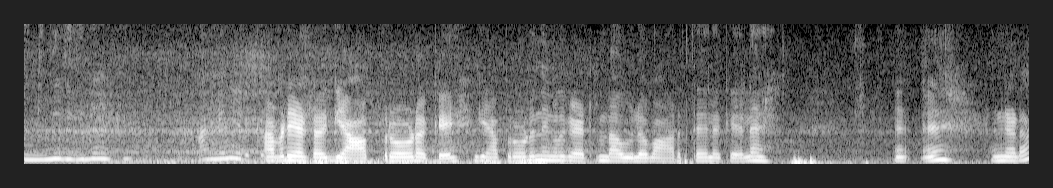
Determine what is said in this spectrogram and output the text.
ഇങ്ങനെ ഇരിക്കുന്നതൊക്കെ അങ്ങനെ അവിടെ കേട്ടോ ഗ്യാപ്പ് റോഡൊക്കെ. ഗ്യാപ്പ് റോഡ് നിങ്ങൾ കേട്ടിട്ടുണ്ടാവുമല്ലോ വാർത്തയിലൊക്കെ അല്ലേ? ഏ എന്നാടാ?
